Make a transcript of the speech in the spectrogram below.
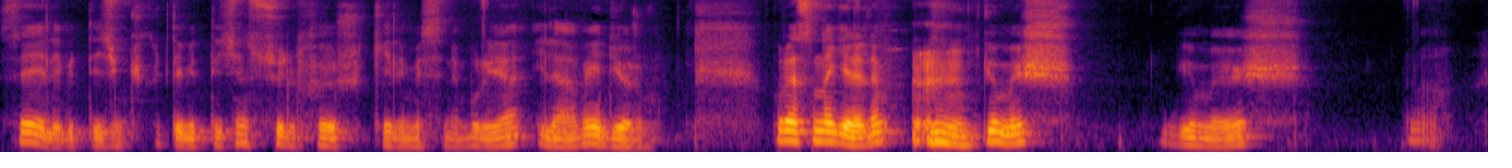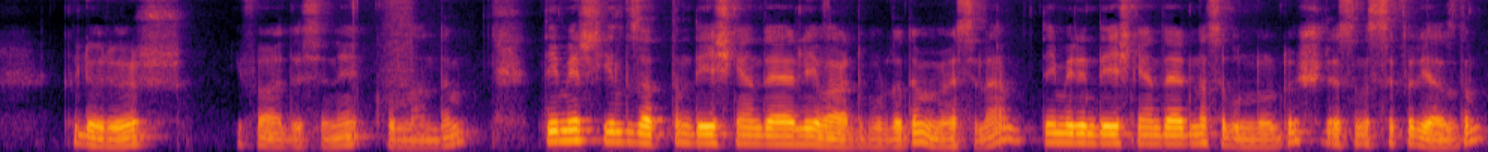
S ile bittiği için, kükürtle bittiği için sülfür kelimesini buraya ilave ediyorum. Burasına gelelim. gümüş, gümüş, klorür ifadesini kullandım. Demir, yıldız attım. Değişken değerliği vardı burada değil mi mesela? Demirin değişken değerli nasıl bulunurdu? Şurasını sıfır yazdım.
